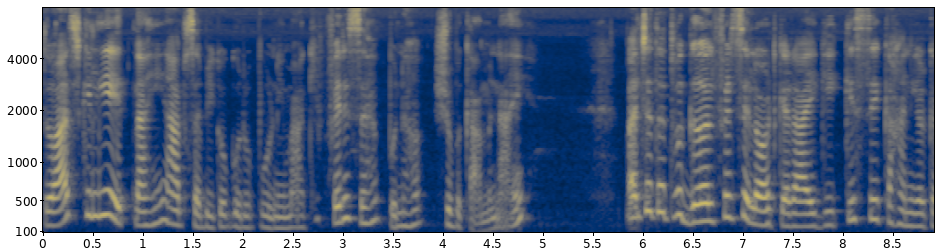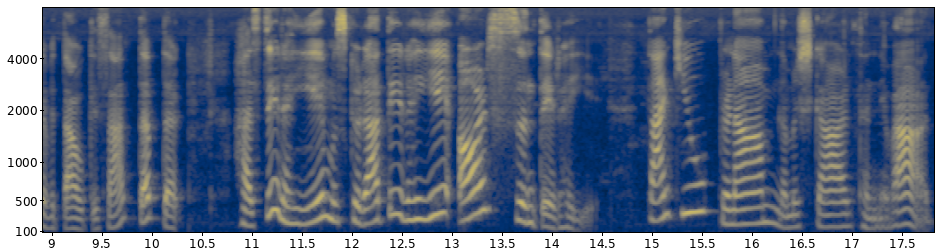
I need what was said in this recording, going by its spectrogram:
तो आज के लिए इतना ही। आप सभी को गुरु पूर्णिमा की फिर से पुनः शुभकामनाएँ। पंचतत्व गर्ल फिर से लौट कर आएगी किस्से, कहानी और कविताओं के साथ। तब तक हँसते रहिए, मुस्कुराते रहिए और सुनते रहिए। थैंक यू प्रणाम, नमस्कार, धन्यवाद।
